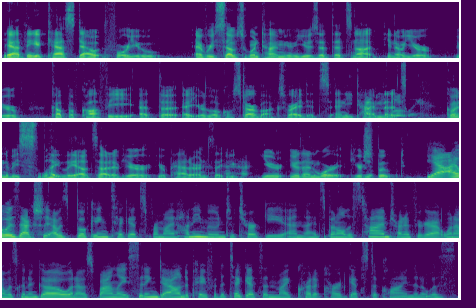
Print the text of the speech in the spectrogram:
Yeah, I think it casts doubt for you every subsequent time you use it that's not you know your your cup of coffee at the at your local Starbucks, right? It's any time that it's going to be slightly outside of your, your patterns that you you're, you're then worried, you're spooked. Yeah, I was actually I was booking tickets for my honeymoon to Turkey, and I had spent all this time trying to figure out when I was going to go, and I was finally sitting down to pay for the tickets, and my credit card gets declined, and it was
